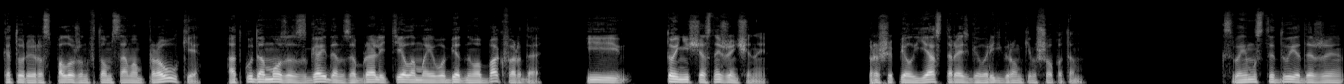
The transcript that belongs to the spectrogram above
который расположен в том самом проулке, откуда Мозес с Гайдом забрали тело моего бедного Бакфорда и той несчастной женщины». Прошипел я, стараясь говорить громким шепотом. К своему стыду я даже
